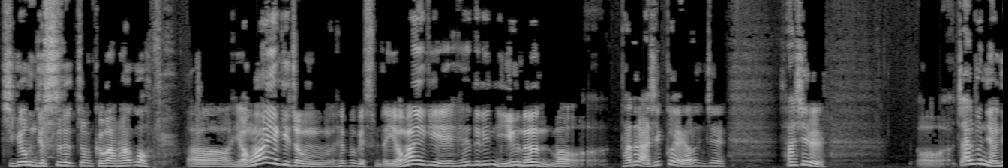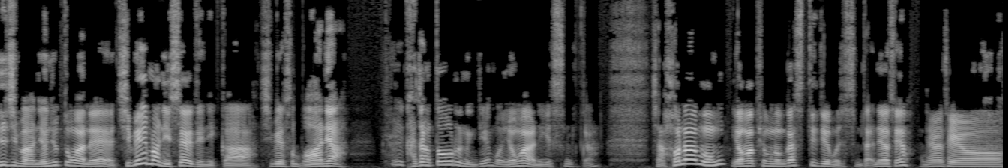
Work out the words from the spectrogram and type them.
지겨운 뉴스도 좀 그만하고 어, 영화 얘기 좀 해보겠습니다. 영화 얘기 해드린 이유는 뭐 다들 아실 거예요. 이제 사실 어, 짧은 연휴지만 연휴 동안에 집에만 있어야 되니까 집에서 뭐 하냐 가장 떠오르는 게 뭐 영화 아니겠습니까? 자 허나뭉 영화평론가 스튜디오에 모셨습니다. 안녕하세요. 안녕하세요.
